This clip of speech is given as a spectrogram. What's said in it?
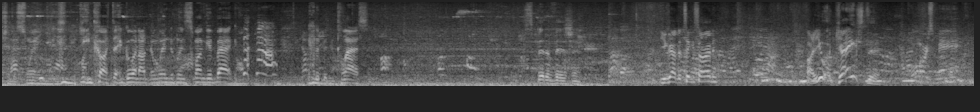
Should have swung it. Getting caught that going out the window and swung it back. That'd have been classic. Spit a vision. You got the tickets already? Are oh, you a gangster? Of course, man.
